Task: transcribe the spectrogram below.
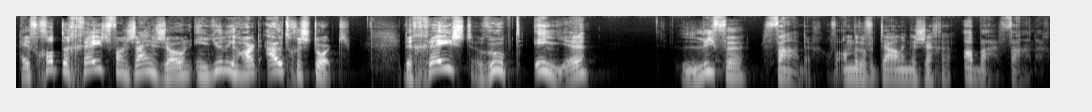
heeft God de geest van zijn zoon in jullie hart uitgestort. De geest roept in je, lieve vader. Of andere vertalingen zeggen, Abba, vader.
